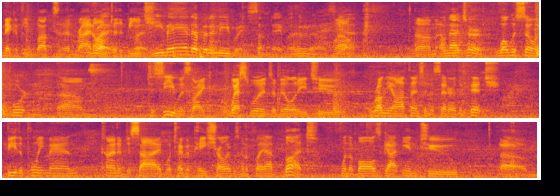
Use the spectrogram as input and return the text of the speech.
make a few bucks and then ride Right, off to the beach. right. He may end up in a knee brace someday, but who knows? Well, yeah. Um, on that turf. what was so important um, to see was like Westwood's ability to run the offense in the center of the pitch, be the point man, kind of decide what type of pace Charlotte was going to play at. But when the balls got into um,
